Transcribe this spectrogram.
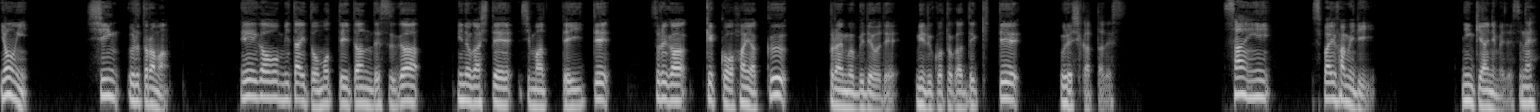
4位、新ウルトラマン。映画を見たいと思っていたんですが、見逃してしまっていて、それが結構早くプライムビデオで見ることができて嬉しかったです。3位、スパイファミリー。人気アニメですね。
